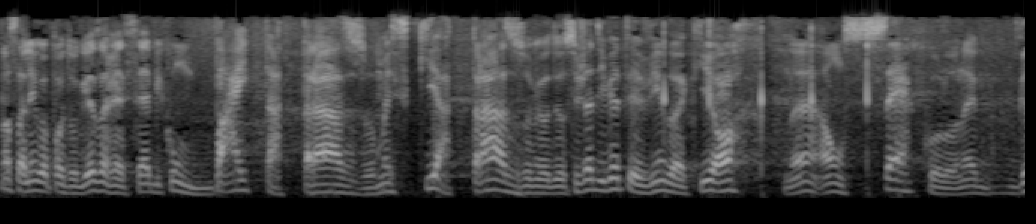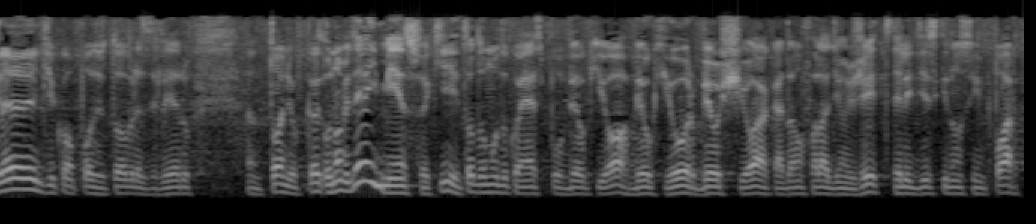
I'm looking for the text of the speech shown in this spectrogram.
Nossa língua portuguesa recebe com um baita atraso, mas que atraso, meu Deus. Você já devia ter vindo aqui, ó, né, há um século, né? Grande compositor brasileiro, Antônio. O nome dele é imenso aqui, todo mundo conhece por Belchior, Belchior, Belchior, cada um fala de um jeito, ele diz que não se importa,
